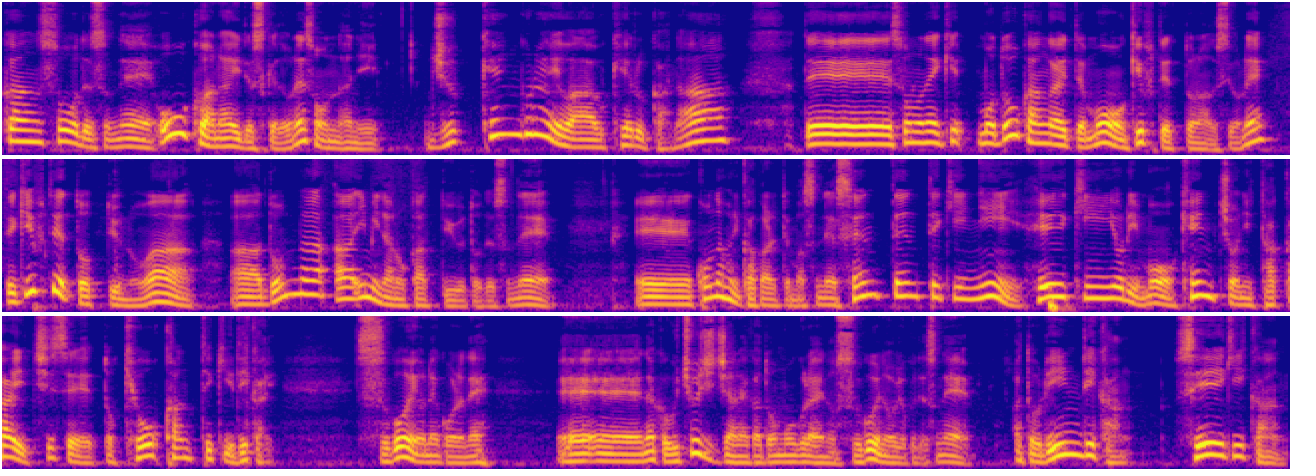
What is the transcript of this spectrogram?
間そうですね多くはないですけどねそんなに。10件ぐらいは受けるかな。でそのねもうどう考えてもギフテッドなんですよね。でギフテッドっていうのはあどんな意味なのかっていうとですねえー、こんな風に書かれてますね。先天的に平均よりも顕著に高い知性と共感的理解。すごいよねこれね、えー、なんか宇宙人じゃないかと思うぐらいのすごい能力ですね。あと倫理観正義感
